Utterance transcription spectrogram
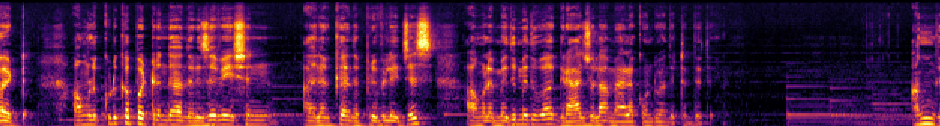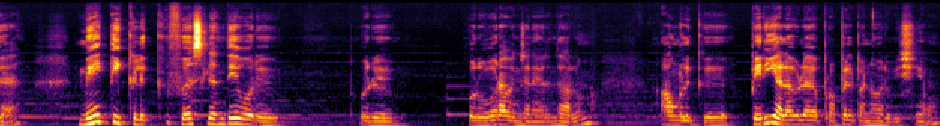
but அவங்களுக்கு கொடுக்கப்பட்டிருந்த அந்த ரிசர்வேஷன் அதில் இருக்க அந்த ப்ரிவிலேஜஸ் அவங்கள மெது மெதுவாக கிராஜுவலாக மேலே கொண்டு வந்துட்டு இருந்தது. அங்கே மேத்திக்களுக்கு ஃபர்ஸ்ட்லேருந்தே ஒரு ஒரு ஒரு ஓராவஞ்சனை இருந்தாலும் அவங்களுக்கு பெரிய அளவில் ப்ரொப்பல் பண்ண ஒரு விஷயம்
